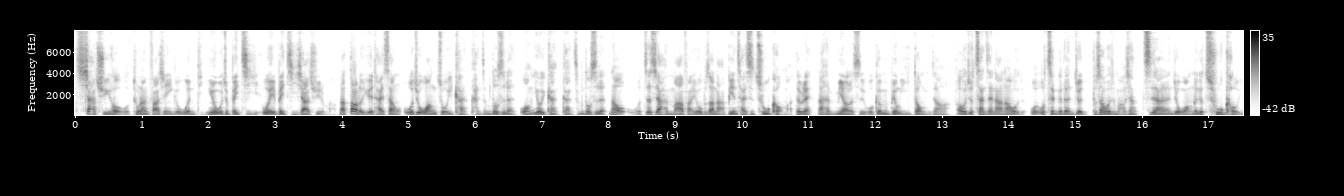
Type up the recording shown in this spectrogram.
下去以后，我突然发现一个问题，因为我就被挤，我也被挤下去了嘛。那到了月台上，我就往左一看，看怎么都是人；往右一看，看怎么都是人。那我这下很麻烦，因为我不知道哪边才是出口嘛，对不对？那很妙的是，我根本不用移动，你知道吗？哦，我就站在那，然后我我我整个人就不知道为什么，好像自然人就往那个出口移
